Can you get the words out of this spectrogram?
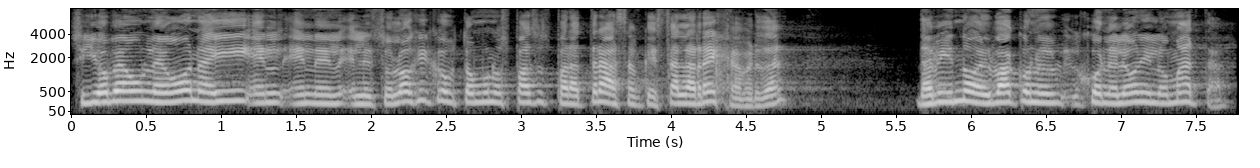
Si yo veo a un león ahí en, el, zoológico, tomo unos pasos para atrás, aunque está la reja, ¿verdad? David no, él va con el, león y lo mata.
